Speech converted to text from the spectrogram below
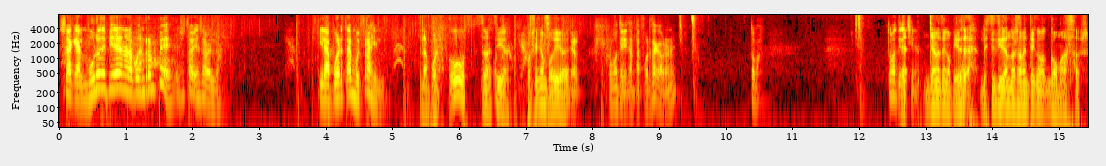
O sea, que al muro de piedra no la pueden romper. Eso está bien saberlo. Y la puerta es muy frágil. La puerta. Ostras, tío. Pues sí que han podido, ¿eh? Pero, ¿cómo tenéis tanta fuerza, cabrón, eh? Toma. Toma tira Ya, ya no tengo piedra. Le estoy tirando solamente con gomazos.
